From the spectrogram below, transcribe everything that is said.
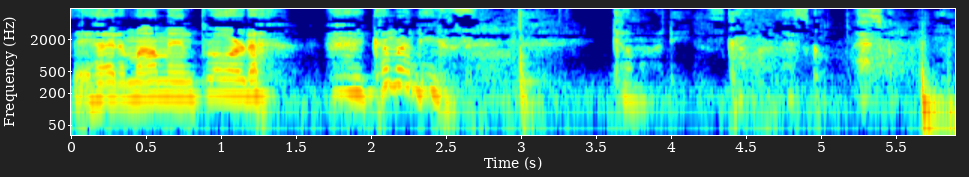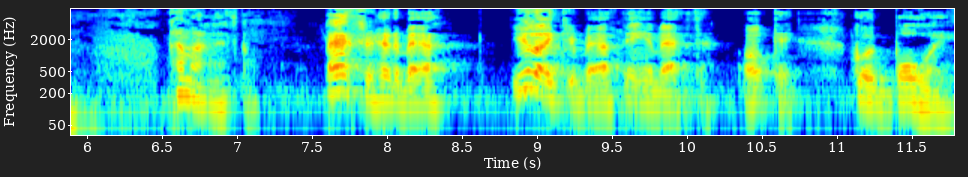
Say hi to Mama in Florida. Come on, Deagles. Come on, Deagles. Come on. Let's go. Let's go. Come on, let's go. Baxter had a bath. You like your bath, didn't you, Baxter? Okay. Good boy.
